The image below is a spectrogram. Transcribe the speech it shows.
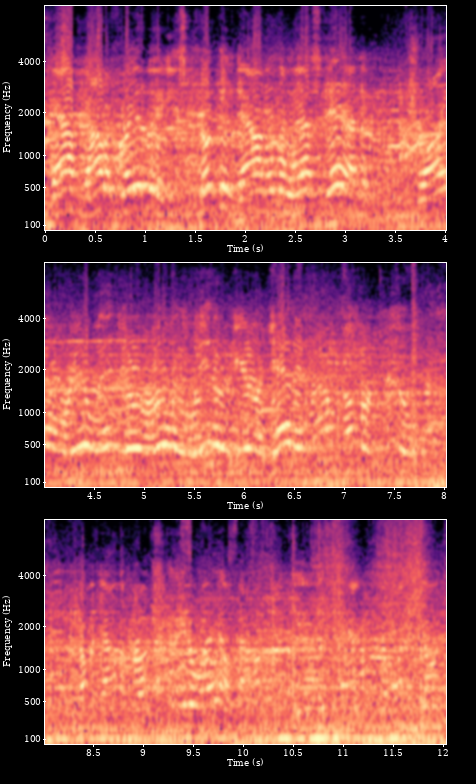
Spath not afraid of it. He's cooking down in the west end. Trying to reel in your early leader here again in round number two. Coming down the front straight away. The.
